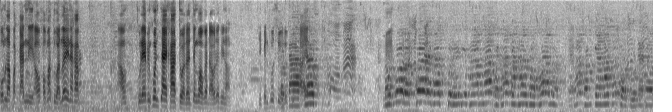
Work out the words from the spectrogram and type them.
ผมรับประกันนี่เอาเขามาตรวจเลยนะครับ เอาผู้ใดเป็นคนใจ่ายค่าตรวจจังหวะกันเอาด้อพี่น้องที่เป็นผู้ซื้อหรือผู้ขาย หลวงพ่อรถขั้วนะครับคุณเอกที่พานท่าไปท่ากันทางสองข้อเนี่ยท่าขอนแก่นนะท่าโกศูนย์นะครับ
